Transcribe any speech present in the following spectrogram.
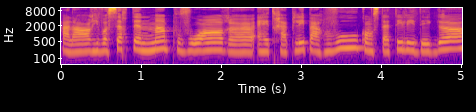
Alors, il va certainement pouvoir euh, être appelé par vous, constater les dégâts,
